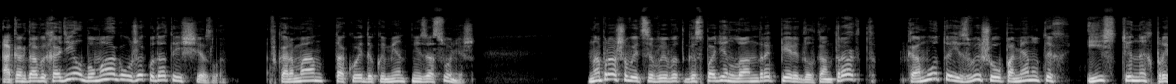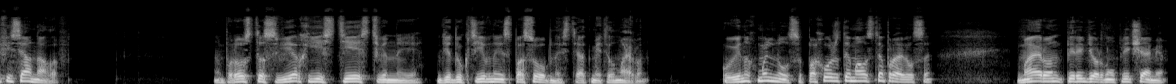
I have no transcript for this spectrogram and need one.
а когда выходил, бумага уже куда-то исчезла. В карман такой документ не засунешь. Напрашивается вывод, господин Ландре передал контракт кому-то из вышеупомянутых истинных профессионалов. «Просто сверхъестественные дедуктивные способности», — отметил Майрон. Уин ухмыльнулся. «Похоже, ты малость оправился». Майрон передернул плечами.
